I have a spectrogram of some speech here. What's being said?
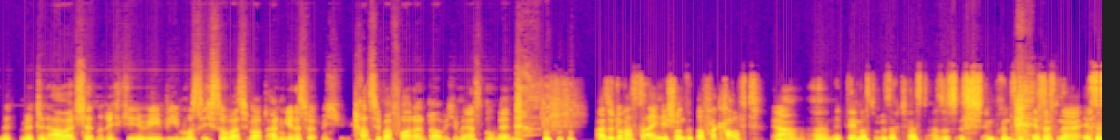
mit, mit den Arbeitsstättenrichtlinien, wie, wie muss ich sowas überhaupt angehen? Das wird mich krass überfordern, glaube ich, im ersten Moment. Also du hast eigentlich schon super verkauft, ja, äh, mit dem, was du gesagt hast. Also es ist im Prinzip, ist es eine, ist,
